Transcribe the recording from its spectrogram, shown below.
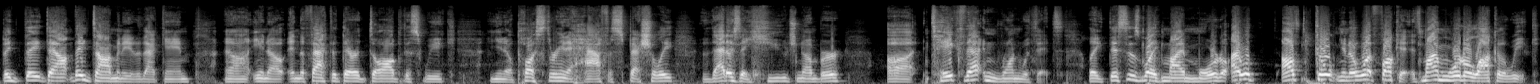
But they down they dominated that game. Uh, you know, and the fact that they're a dog this week, you know, plus three and a half especially, that is a huge number. Uh, take that and run with it. Like this is like my mortal. I will I'll go. You know what? Fuck it. It's my mortal lock of the week.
